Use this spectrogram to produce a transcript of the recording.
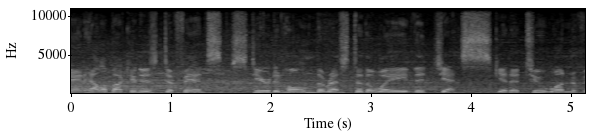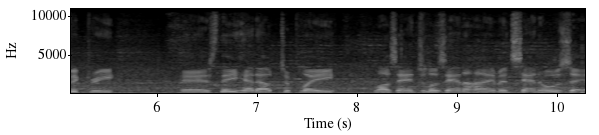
And Hellebuyck in his defense steered it home the rest of the way. The Jets get a 2-1 victory as they head out to play Los Angeles, Anaheim, and San Jose.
